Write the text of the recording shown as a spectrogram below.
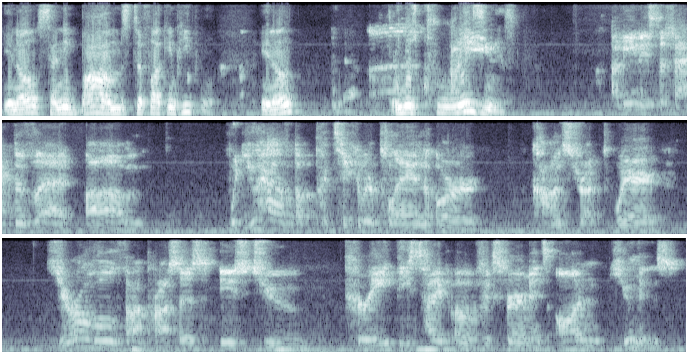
You know, sending bombs to fucking people. You know, it was craziness. I mean, it's the fact of that um, when you have a particular plan or construct where your whole thought process is to create these type of experiments on humans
